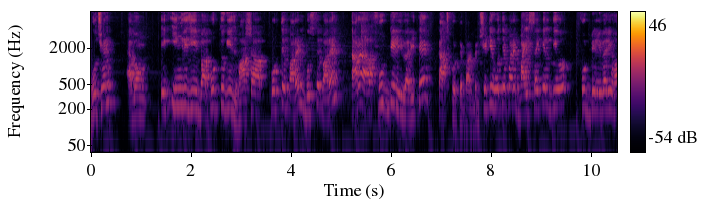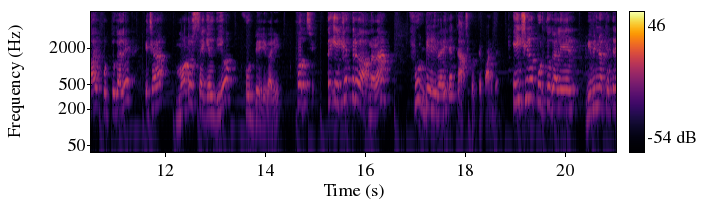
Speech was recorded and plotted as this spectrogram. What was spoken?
বুঝেন এবং ইংরেজি বা পর্তুগিজ ভাষা পড়তে পারেন, বুঝতে পারেন, তারা ফুড ডেলিভারিতে কাজ করতে পারবেন। সেটি হতে পারে বাইসাইকেল দিয়েও ফুড ডেলিভারি হয় পর্তুগালে। এছাড়া মোটর সাইকেল দিয়েও ফুড ডেলিভারি হচ্ছে। তো এক্ষেত্রেও আপনারা ফুড ডেলিভারিতে কাজ করতে পারবেন। এই ছিল পর্তুগালের বিভিন্ন ক্ষেত্রে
